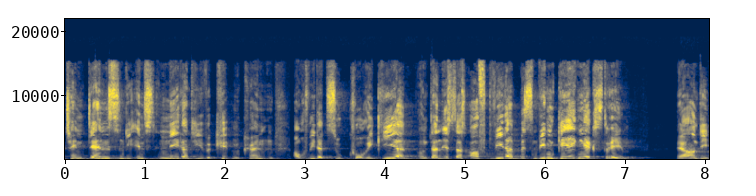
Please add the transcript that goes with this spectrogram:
Tendenzen, die ins Negative kippen könnten, auch wieder zu korrigieren. Und dann ist das oft wieder ein bisschen wie ein Gegenextrem. Ja, und die,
